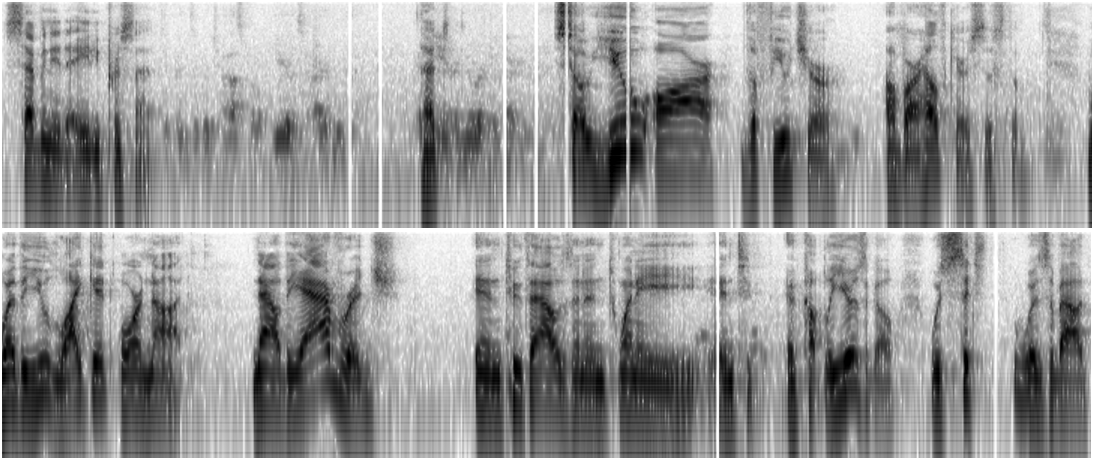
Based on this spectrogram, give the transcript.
70 to 80 percent. That's, so you are the future of our healthcare system, whether you like it or not. Now, the average in 2020, in a couple of years ago, was six was about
